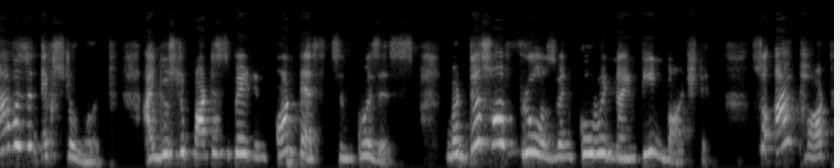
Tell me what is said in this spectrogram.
I was an extrovert. I used to participate in contests and quizzes. But this all froze when COVID 19 barged in. So I thought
